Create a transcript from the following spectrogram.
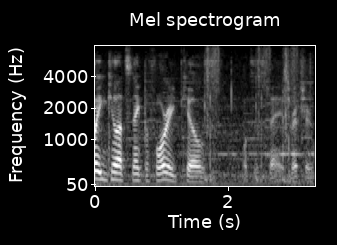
Way you can kill that snake before he kills what's his face, Richard?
